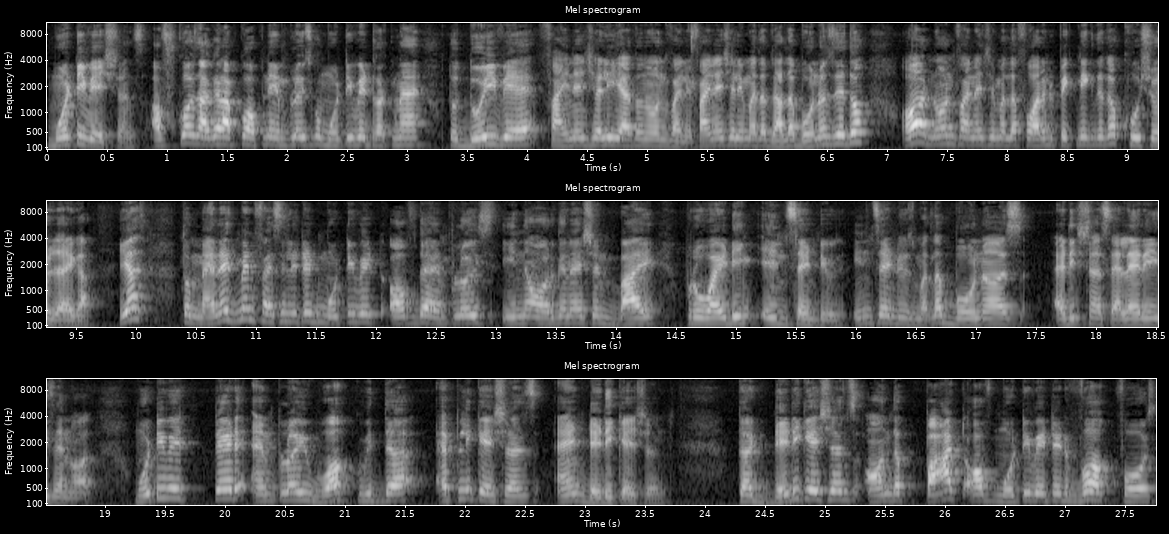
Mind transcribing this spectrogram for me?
motivation of course अगर आपको अपने एम्प्लॉयज़ को मोटिवेट रखना है तो दो ही वे है फाइनेंशियली या तो नॉन फाइनेंशियली फाइनेंशियली मतलब ज़्यादा बोनस दे दो और नॉन फाइनेंशियल मतलब फॉरन पिकनिक दे दो खुश हो जाएगा। Yes yes? तो management facilitate motivate of the employees in organization by providing incentive incentive मतलब bonus additional salaries and all motivated employee work with the application and dedication the dedication on the part of motivated work force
